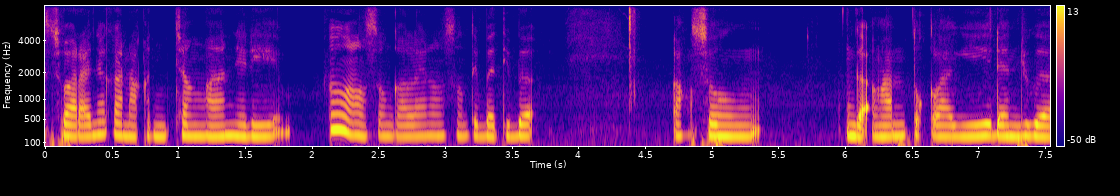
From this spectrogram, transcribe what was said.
suaranya karena kenceng kan. Jadi uh, langsung kalian langsung tiba-tiba langsung nggak ngantuk lagi dan juga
